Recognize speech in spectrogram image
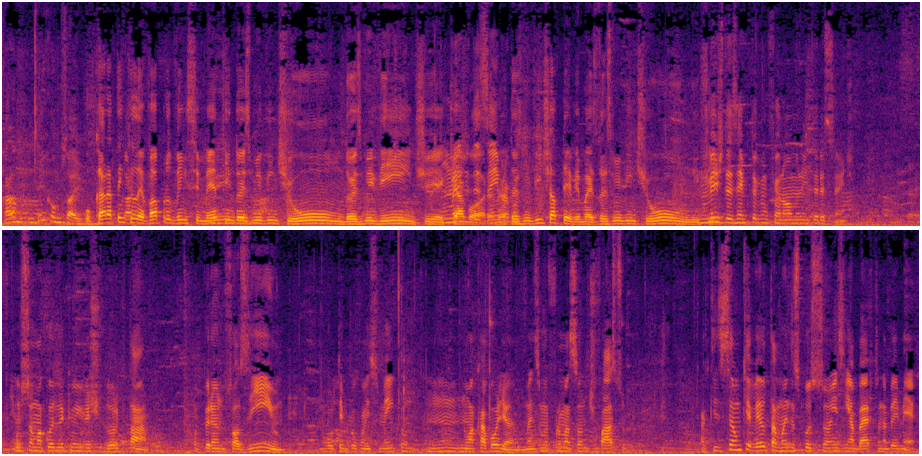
O cara não tem como sair. O cara tem que levar pro vencimento em 2021, 2020, mês que de é agora. dezembro, Né? 2020 já teve, mas 2021, no enfim. mês de dezembro teve um fenômeno interessante. Isso é uma coisa que o investidor que está operando sozinho ou tem pouco conhecimento não, não acaba olhando, mas é uma informação de fácil aquisição que vê o tamanho das posições em aberto na BMF.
